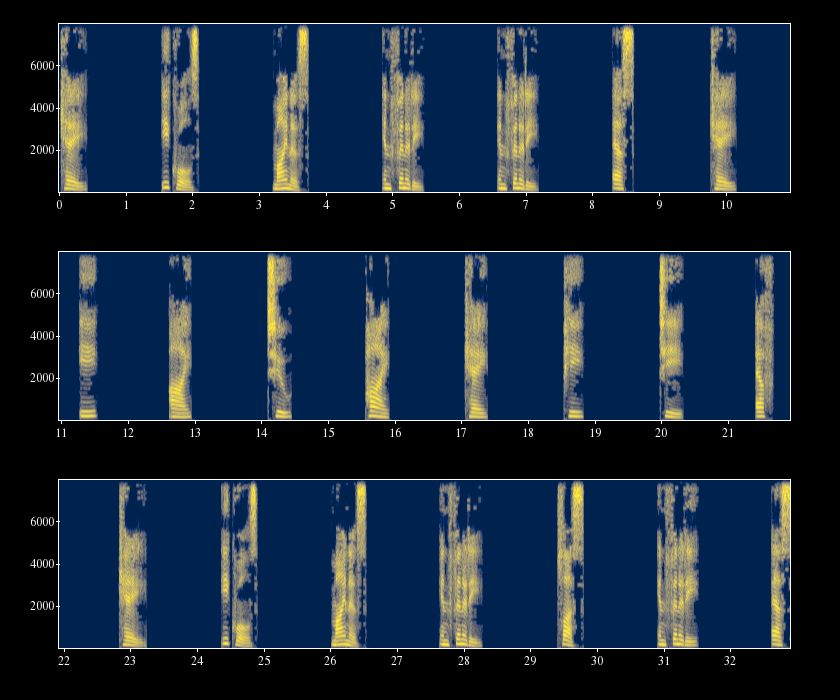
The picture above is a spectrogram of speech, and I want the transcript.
k equals minus infinity infinity s k e i 2 pi k p t f k equals minus infinity plus infinity s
